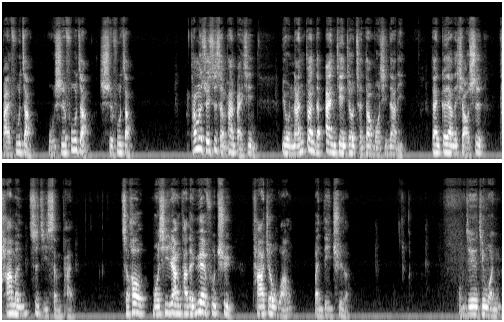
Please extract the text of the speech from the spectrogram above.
百夫长、五十夫长、十夫长。他们随时审判百姓，有难断的案件就呈到摩西那里，但各样的小事他们自己审判。此后，摩西让他的岳父去，他就往本地去了。我们今天的经文，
